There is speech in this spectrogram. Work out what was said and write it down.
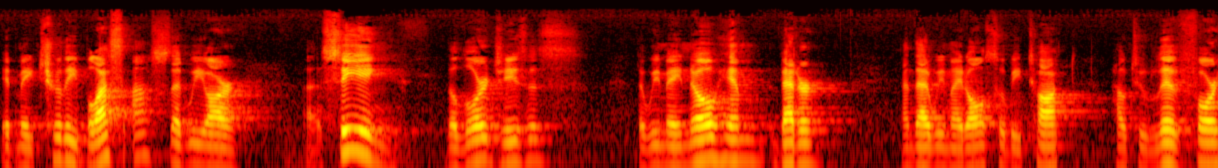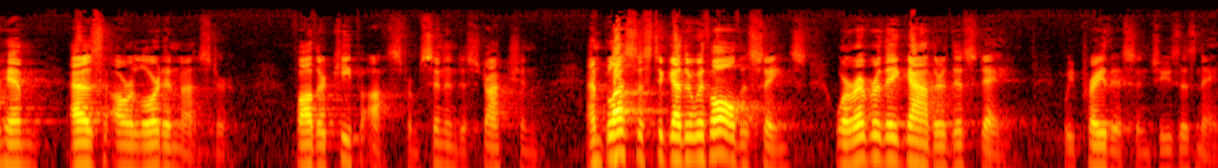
it may truly bless us, that we are uh, seeing the Lord Jesus, that we may know him better, and that we might also be taught how to live for him as our Lord and Master. Father, keep us from sin and distraction, and bless us together with all the saints wherever they gather this day. We pray this in Jesus' name.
